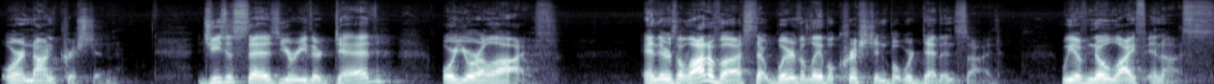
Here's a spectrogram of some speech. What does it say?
or a non Christian. Jesus says you're either dead or you're alive. And there's a lot of us that wear the label Christian, but we're dead inside. We have no life in us.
